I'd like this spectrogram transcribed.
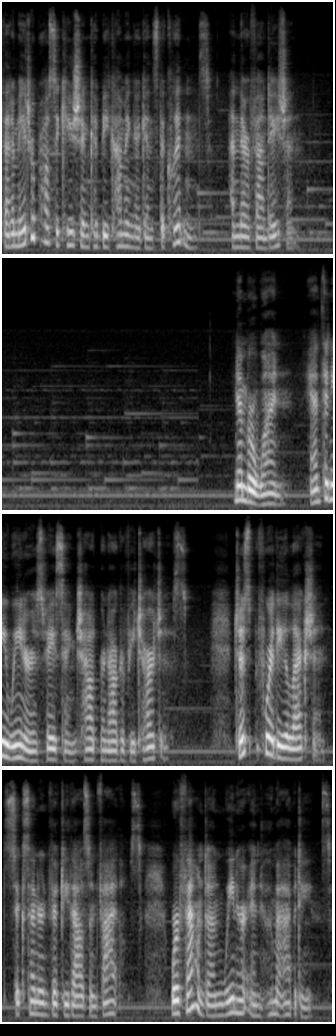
that a major prosecution could be coming against the Clintons and their foundation. Number 1. Anthony Weiner is facing child pornography charges. Just before the election, 650,000 files were found on Weiner and Huma Abedin's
